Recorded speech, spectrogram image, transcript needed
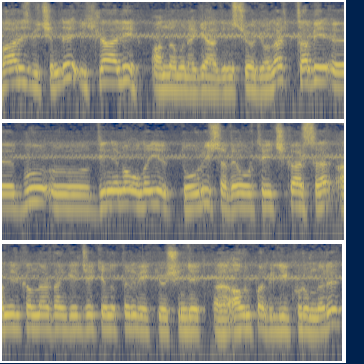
bariz biçimde ihlali anlamına geldiğini söylüyorlar. Tabi bu dinleme olayı doğruysa ve ortaya çıkarsa Amerikalılardan gelecek yanıtları bekliyor şimdi Avrupa Birliği kurumları.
